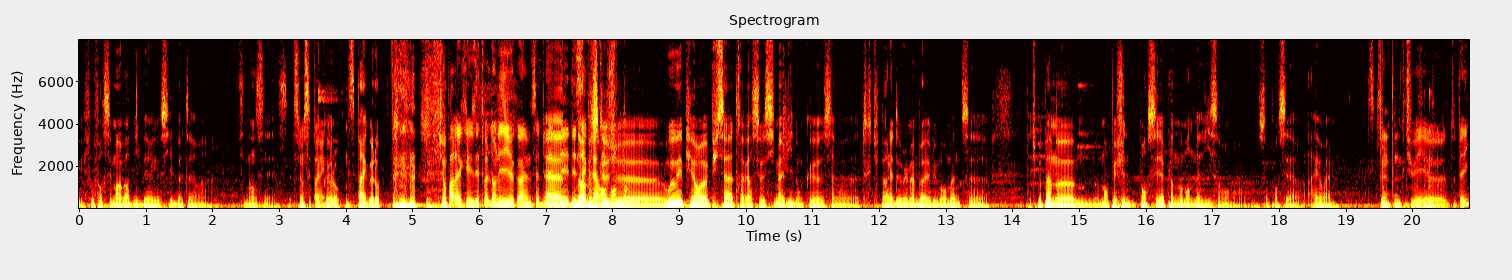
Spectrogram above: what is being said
il faut forcément avoir Bill Berry aussi, le batteur. Sinon, c'est c'est Sinon, c'est pas pas rigolo. rigolo. C'est pas rigolo. Tu en parles avec les étoiles dans les yeux quand même. Ça devait être Euh, des, des non, sacrées parce que rencontres, non? Je... Oui, oui, puis, euh, puis ça a traversé aussi ma vie, donc euh, ça m'a- tu- tu parlais de Remember Every Moment. euh, je peux pas me- m'empêcher de penser à plein de moments de ma vie sans, sans penser à, à. Ce qui ont ponctué euh, toute ta vie.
